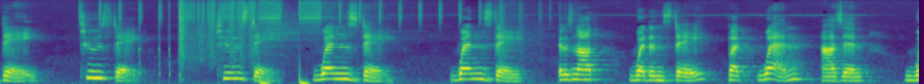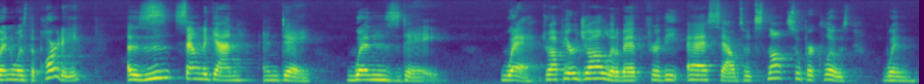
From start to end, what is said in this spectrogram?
day, Tuesday, Tuesday, Wednesday, Wednesday. It is not Wednesday, but when, as in when was the party, a z sound again, and day. Wednesday. We. Drop your jaw a little bit for the s sound so it's not super close. When,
